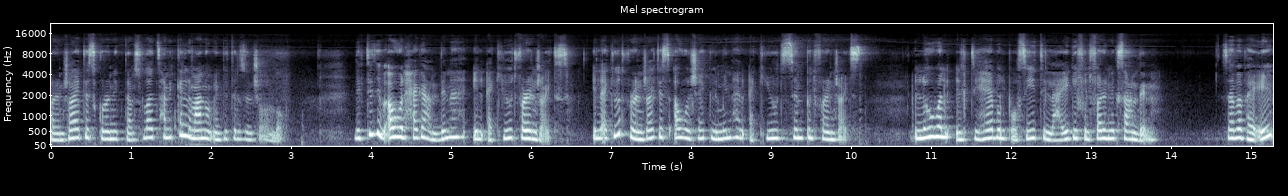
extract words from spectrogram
pharyngitis chronic tonsillitis. هنتكلم عنهم in details إن شاء الله. نبتدي بأول حاجة عندنا ال acute pharyngitis. ال acute pharyngitis أول شكل منها ال acute simple pharyngitis اللي هو الالتهاب البسيط اللي هيجي في ال pharynx عندنا. سببها إيه؟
